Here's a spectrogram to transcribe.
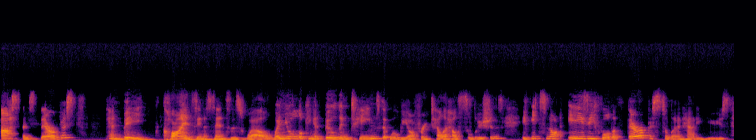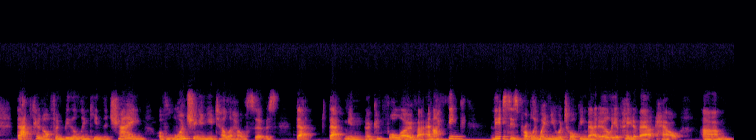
us as therapists can be clients in a sense as well. When you're looking at building teams that will be offering telehealth solutions, if it's not easy for the therapist to learn how to use, that can often be the link in the chain of launching a new telehealth service that that you know can fall over. And I think this is probably when you were talking about earlier, Pete, about how um,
